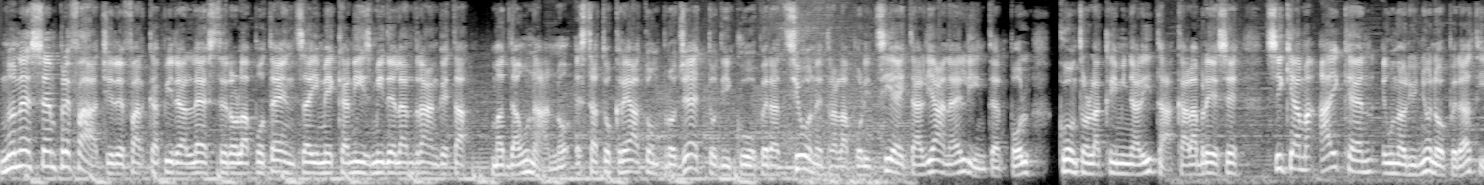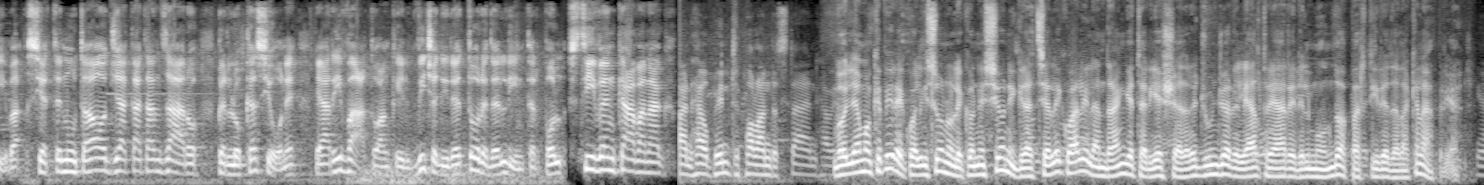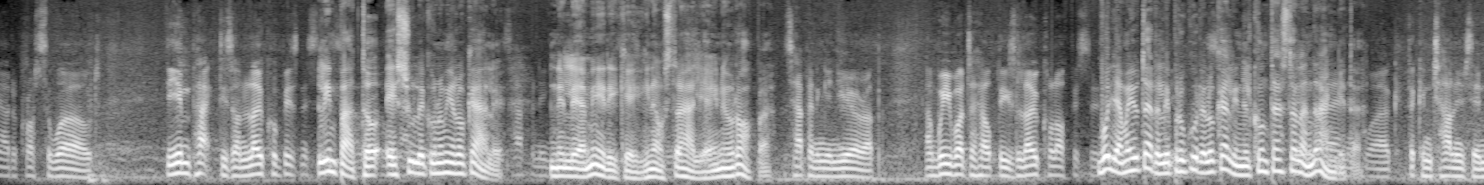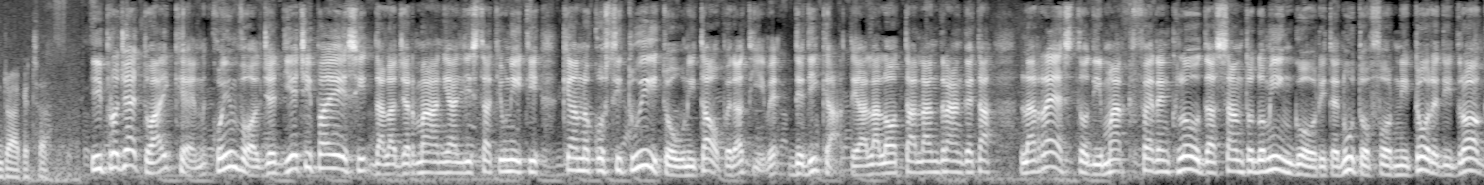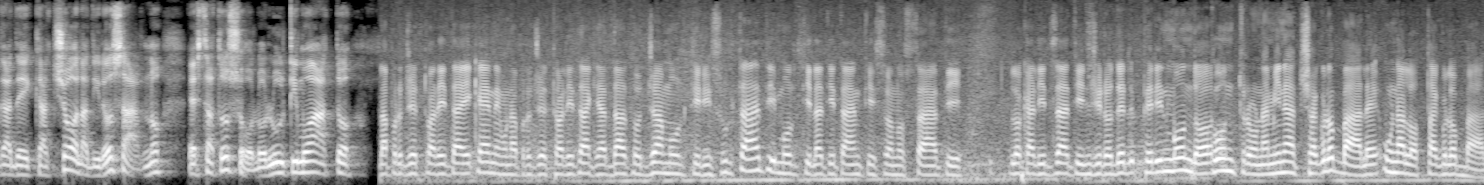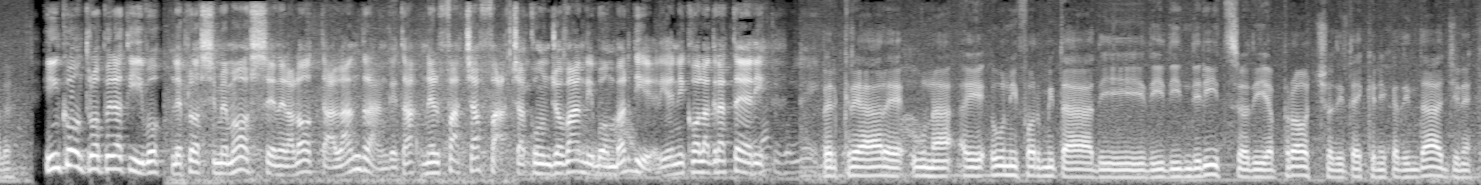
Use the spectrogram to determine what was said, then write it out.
Non è sempre facile far capire all'estero la potenza e i meccanismi dell'andrangheta, ma da un anno è stato creato un progetto di cooperazione tra la polizia italiana e l'Interpol contro la criminalità calabrese. Si chiama ICANN e una riunione operativa si è tenuta oggi a Catanzaro. Per l'occasione è arrivato anche il vice direttore dell'Interpol, Steven Kavanagh. Vogliamo capire quali sono le connessioni grazie alle quali l'andrangheta riesce a raggiungere le altre aree del mondo a partire dalla Calabria. L'impatto è sull'economia locale, nelle Americhe, in Australia, in Europa. Vogliamo aiutare le procure locali nel contrasto all'andrangheta. Il progetto ICANN coinvolge 10 paesi, dalla Germania agli Stati Uniti, che hanno costituito unità operative dedicate alla lotta all'andrangheta. L'arresto di Mark Ferenclaude a Santo Domingo, ritenuto fornitore di droga dei Cacciola di Rosarno, è stato solo l'ultimo atto. La progettualità ICANN è una progettualità che ha dato già molti risultati, molti latitanti sono stati localizzati in giro del, per il mondo contro una minaccia globale, una lotta globale. Incontro operativo, le prossime mosse nella lotta all'andrangheta nel faccia a faccia con Giovanni Bombardieri e Nicola Gratteri. Per creare una uniformità di, di, di indirizzo, di approccio, di tecnica d'indagine.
